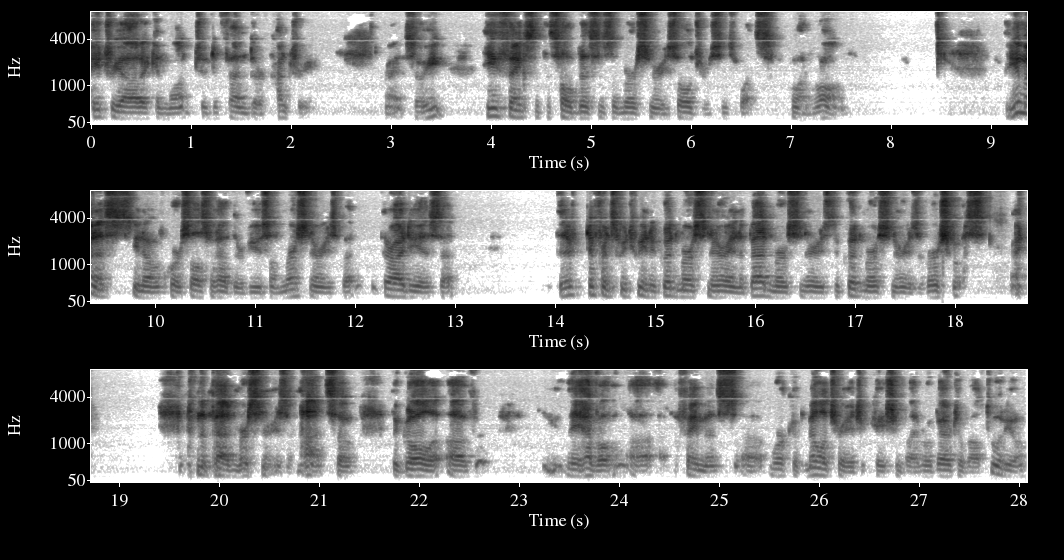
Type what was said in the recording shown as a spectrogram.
patriotic and want to defend their country right? So he he thinks that this whole business of mercenary soldiers is what's gone wrong. The humanists, you know, of course, also have their views on mercenaries, but their idea is that the difference between a good mercenary and a bad mercenary is the good mercenaries are virtuous, right? And the bad mercenaries are not. So the goal of they have a, a famous uh, work of military education by Roberto Valturio,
